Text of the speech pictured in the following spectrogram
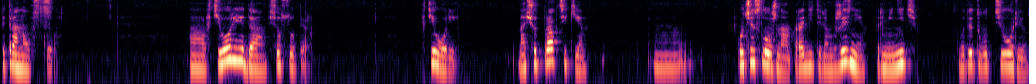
Петрановскую. А, в теории, да, все супер. В теории. Насчет практики. Очень сложно родителям в жизни применить вот эту вот теорию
